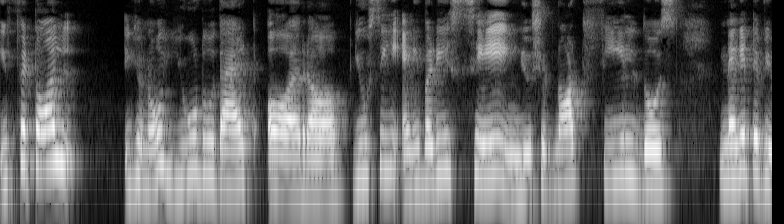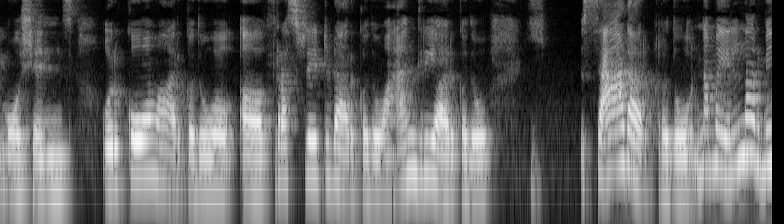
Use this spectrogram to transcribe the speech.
if at all you know you do that or uh, you see anybody saying you should not feel those negative emotions ஒரு கோவமாக இருக்கதோ uh, ஃப்ரஸ்ட்ரேட்டடாக இருக்கதோ ஆங்க்ரியாக இருக்கதோ சேடாக இருக்கிறதோ நம்ம எல்லாருமே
